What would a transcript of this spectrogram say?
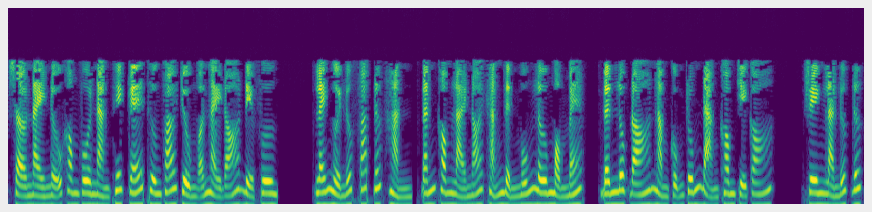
sợ này nữ không vui nàng thiết kế thương pháo chuồng ở này đó địa phương. Lấy người nước Pháp Đức Hạnh, đánh không lại nói khẳng định muốn lưu mồm mép, đến lúc đó nằm cũng trúng đạn không chỉ có. Riêng là nước Đức,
